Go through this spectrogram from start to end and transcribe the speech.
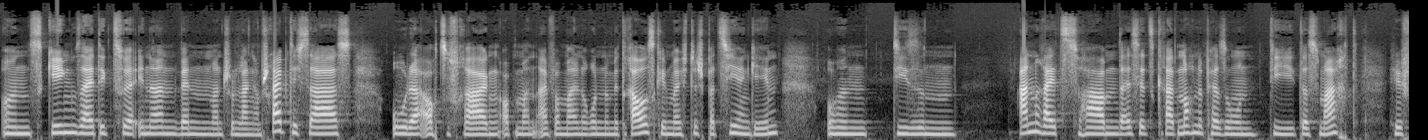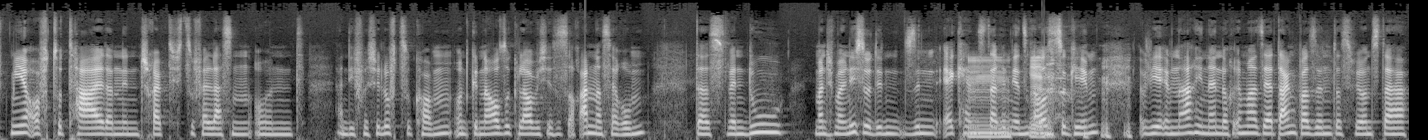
uns gegenseitig zu erinnern, wenn man schon lange am Schreibtisch saß oder auch zu fragen, ob man einfach mal eine Runde mit rausgehen möchte, spazieren gehen und diesen Anreiz zu haben, da ist jetzt gerade noch eine Person, die das macht, hilft mir oft total, dann den Schreibtisch zu verlassen und an die frische Luft zu kommen. Und genauso, glaube ich, ist es auch andersherum, dass wenn du manchmal nicht so den Sinn erkennst, mm, darin jetzt rauszugehen, wir im Nachhinein doch immer sehr dankbar sind, dass wir uns da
